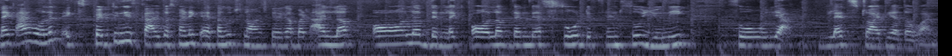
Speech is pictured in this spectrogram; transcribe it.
like I was expecting Sky Cosmetic ऐसा कुछ लॉन्च करेगा but I love all of them like all of them they are so different so unique so yeah let's try the other one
